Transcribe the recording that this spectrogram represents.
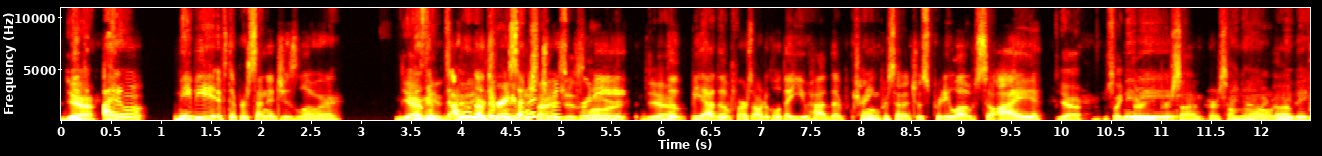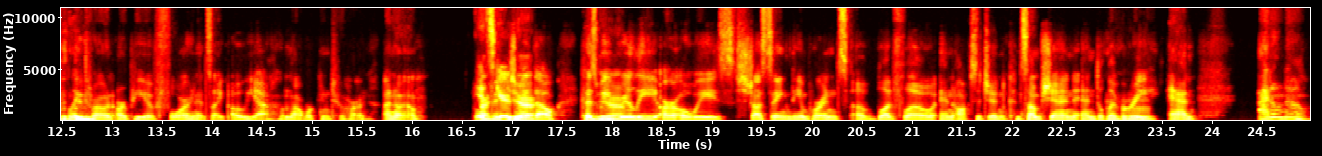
Like, Mm-hmm. yeah I don't. Maybe if the percentage is lower. yeah i the- mean it's- I don't know, your the training percentage was pretty- lower. yeah The yeah, the first article that you had, the training percentage was pretty low. So I yeah it was like maybe- 30% or something know. like that Maybe I can like throw an RP of four and it's like, oh yeah, I'm not working too hard. I don't know. It think- scares yeah. me though, because we Yeah. really are always stressing the importance of blood flow and oxygen consumption and Mm-hmm. delivery. And I don't know.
